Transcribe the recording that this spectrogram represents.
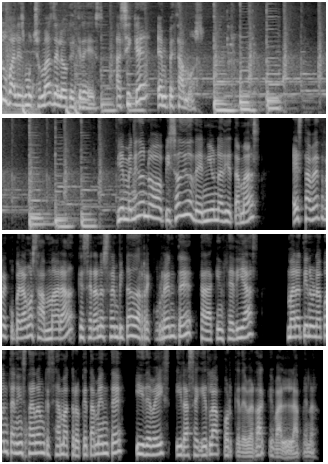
tú vales mucho más de lo que crees. Así que empezamos. Bienvenido a un nuevo episodio de Ni una dieta más. Esta vez recuperamos a Mara, que será nuestra invitada recurrente cada 15 días Mara tiene una cuenta en Instagram que se llama Croquetamente y debéis ir a seguirla porque de verdad que vale la pena.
